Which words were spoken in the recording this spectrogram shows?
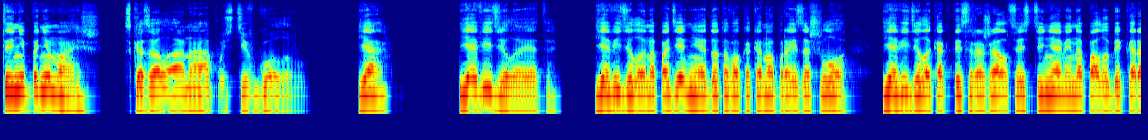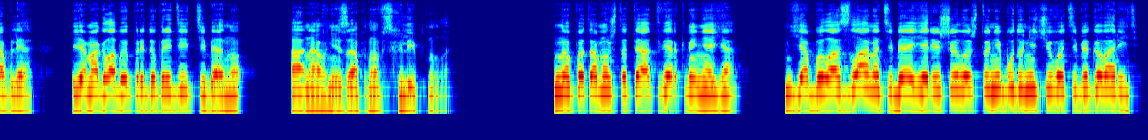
«Ты не понимаешь», — сказала она, опустив голову. «Я... я видела это. Я видела нападение до того, как оно произошло. Я видела, как ты сражался с тенями на палубе корабля. Я могла бы предупредить тебя, но...» Она внезапно всхлипнула. «Но потому что ты отверг меня, я... Я была зла на тебя, и я решила, что не буду ничего тебе говорить».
